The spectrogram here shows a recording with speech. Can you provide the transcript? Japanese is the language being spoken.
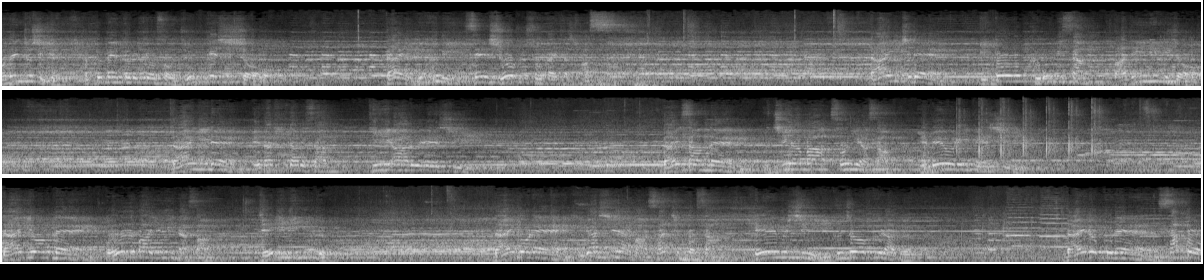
去年女子 100m 競走準決勝第2組選手を紹介いたします。第1レーン伊藤くるみさんバディ陸上。第2レーン枝光さん TRAC 第3レーン内山ソニアさん夢より AC 第4レーン大場結菜さん J ビッグ。第5レーン東山幸穂さん KMC 陸上クラブ。第6レーン佐藤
